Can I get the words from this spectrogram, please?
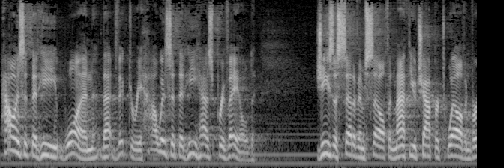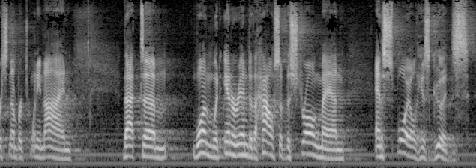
How is it that he won that victory? How is it that he has prevailed? Jesus said of himself in Matthew chapter 12 and verse number 29 that um, one would enter into the house of the strong man and spoil his goods.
